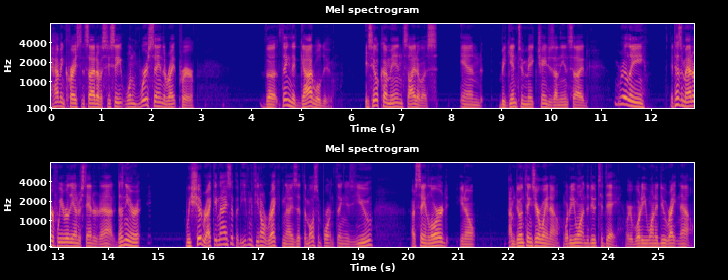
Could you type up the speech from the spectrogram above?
having Christ inside of us. You see, when we're saying the right prayer, the thing that God will do is He'll come inside of us and begin to make changes on the inside. Really, it doesn't matter if we really understand it or not. It doesn't even. We should recognize it, but even if you don't recognize it, the most important thing is you are saying, Lord, you know, I'm doing things your way now. What are you wanting to do today? Or what do you want to do right now?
